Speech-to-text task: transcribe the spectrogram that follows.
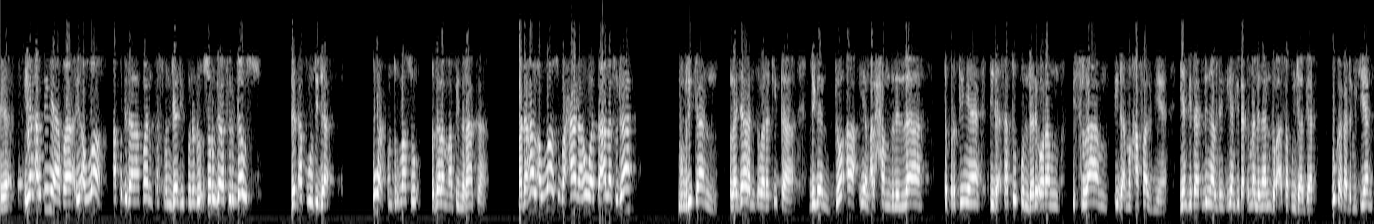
Ya, yang artinya apa? Ya Allah, aku tidak pantas menjadi penduduk surga Firdaus dan aku tidak kuat untuk masuk ke dalam api neraka. Padahal Allah Subhanahu wa taala sudah memberikan pelajaran kepada kita dengan doa yang alhamdulillah sepertinya tidak satu pun dari orang Islam tidak menghafalnya. Yang kita dengar yang kita kenal dengan doa sapu jagat. Bukankah demikian?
